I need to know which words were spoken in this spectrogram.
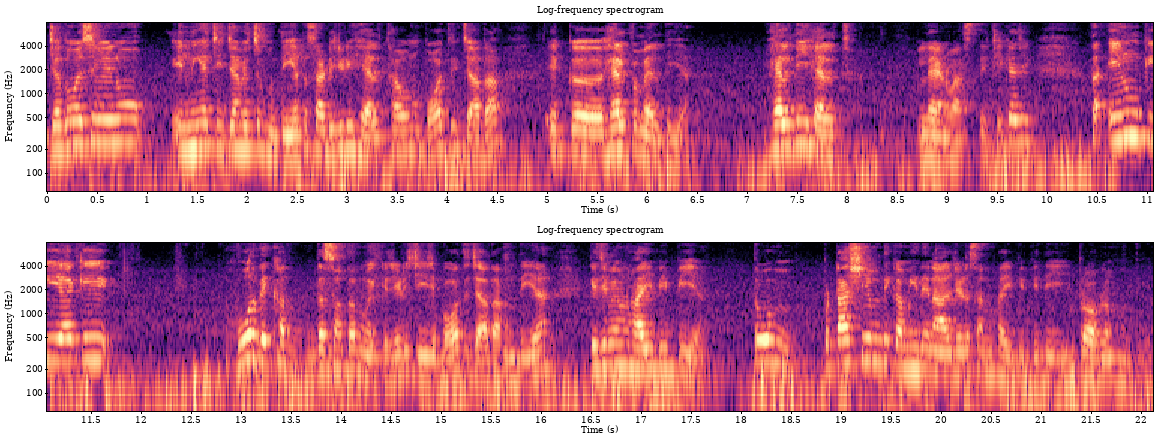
ਜਦੋਂ ਅਸੀਂ ਇਹਨੂੰ ਇੰਨੀਆਂ ਚੀਜ਼ਾਂ ਵਿੱਚ ਹੁੰਦੀਆਂ ਤਾਂ ਸਾਡੀ ਜਿਹੜੀ ਹੈਲਥ ਆ, ਉਹਨੂੰ ਬਹੁਤ ਹੀ ਜ਼ਿਆਦਾ ਇੱਕ ਹੈਲਪ ਮਿਲਦੀ ਆ। ਹੈਲਦੀ ਹੈਲਥ ਲੈਣ ਵਾਸਤੇ, ਠੀਕ ਹੈ ਜੀ? ਤਾਂ ਇਹਨੂੰ ਕੀ ਹੈ ਕਿ ਹੋਰ ਦੇਖਾਂ, ਦੱਸਾਂ ਤੁਹਾਨੂੰ ਇੱਕ ਜਿਹੜੀ ਚੀਜ਼ ਬਹੁਤ ਜ਼ਿਆਦਾ ਹੁੰਦੀ ਆ ਕਿ ਜਿਵੇਂ ਹੁਣ ਹਾਈ ਬੀਪੀ ਆ, ਤਾਂ ਉਹ ਪੋਟਾਸ਼ੀਅਮ ਦੀ ਕਮੀ ਦੇ ਨਾਲ ਜਿਹੜਾ ਸਾਨੂੰ ਹਾਈ ਬੀਪੀ ਦੀ ਪ੍ਰੋਬਲਮ ਹੁੰਦੀ ਆ।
